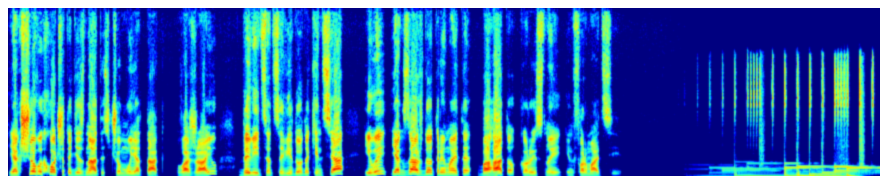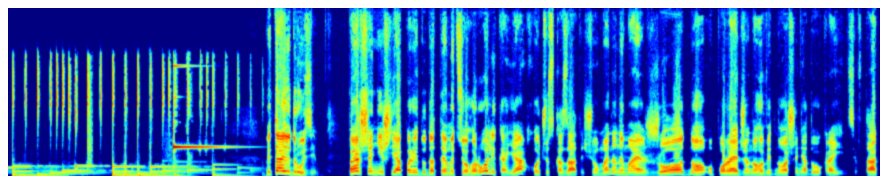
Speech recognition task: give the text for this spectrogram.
Якщо ви хочете дізнатись, чому я так вважаю, дивіться це відео до кінця, і ви, як завжди, отримаєте багато корисної інформації. Вітаю, друзі! Перше ніж я перейду до теми цього ролика, я хочу сказати, що у мене немає жодного упередженого відношення до українців. Так,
